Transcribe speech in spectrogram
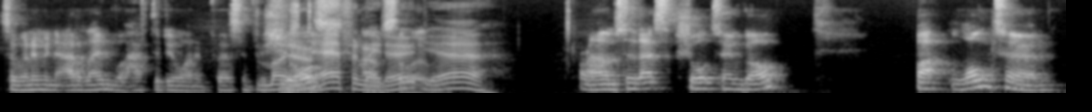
so when I'm in Adelaide, we'll have to do one in person for Most sure. definitely, Absolutely. dude. Yeah. Um, so that's short term goal. But long term,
